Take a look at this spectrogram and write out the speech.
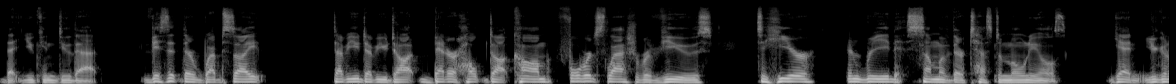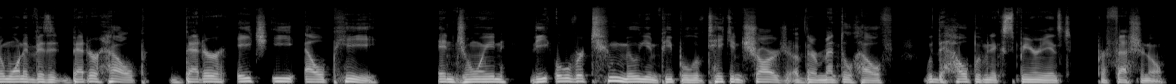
that you can do that. Visit their website, www.betterhelp.com forward slash reviews, to hear and read some of their testimonials. Again, you're going to want to visit BetterHelp, Better H E L P, and join the over 2 million people who have taken charge of their mental health with the help of an experienced professional.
